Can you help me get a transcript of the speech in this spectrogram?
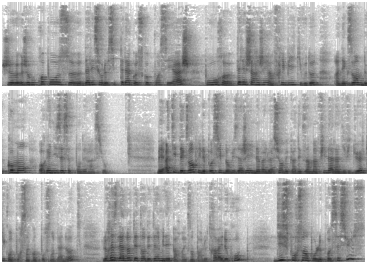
Je, vous propose euh, d'aller sur le site pédagoscope.ch pour euh, télécharger un freebie qui vous donne un exemple de comment organiser cette pondération. Mais à titre d'exemple, il est possible d'envisager une évaluation avec un examen final individuel qui compte pour 50% de la note, le reste de la note étant déterminé par, par exemple par le travail de groupe, 10% pour le processus,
